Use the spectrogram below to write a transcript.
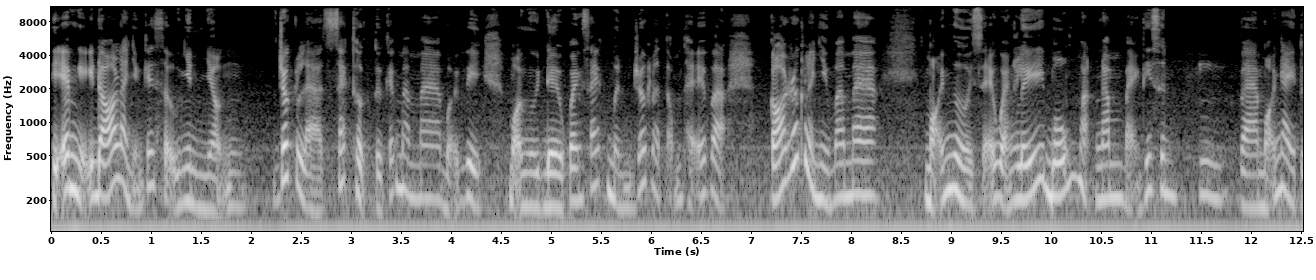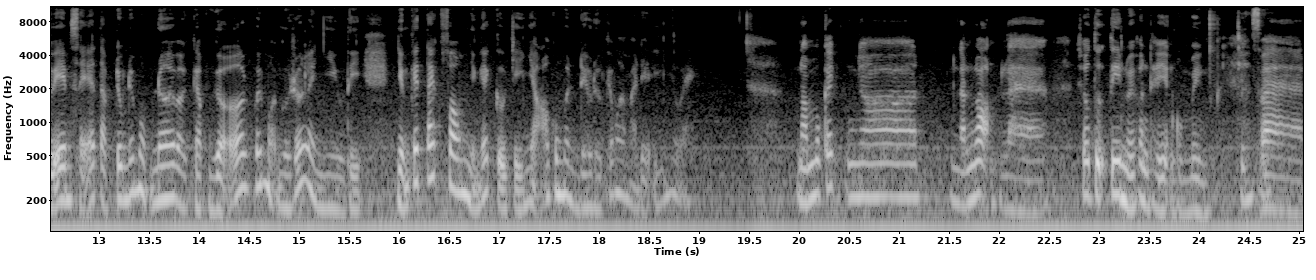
Thì em nghĩ đó là những cái sự nhìn nhận rất là xác thực từ các mama bởi vì mọi người đều quan sát mình rất là tổng thể và có rất là nhiều mama. Mỗi người sẽ quản lý 4 hoặc 5 bạn thí sinh. Ừ. và mỗi ngày tụi em sẽ tập trung đến một nơi và gặp gỡ với mọi người rất là nhiều. Thì những cái tác phong những cái cử chỉ nhỏ của mình đều được các mama để ý như vậy nói một cách uh, ngắn gọn là châu tự tin với phần thể hiện của mình. Và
